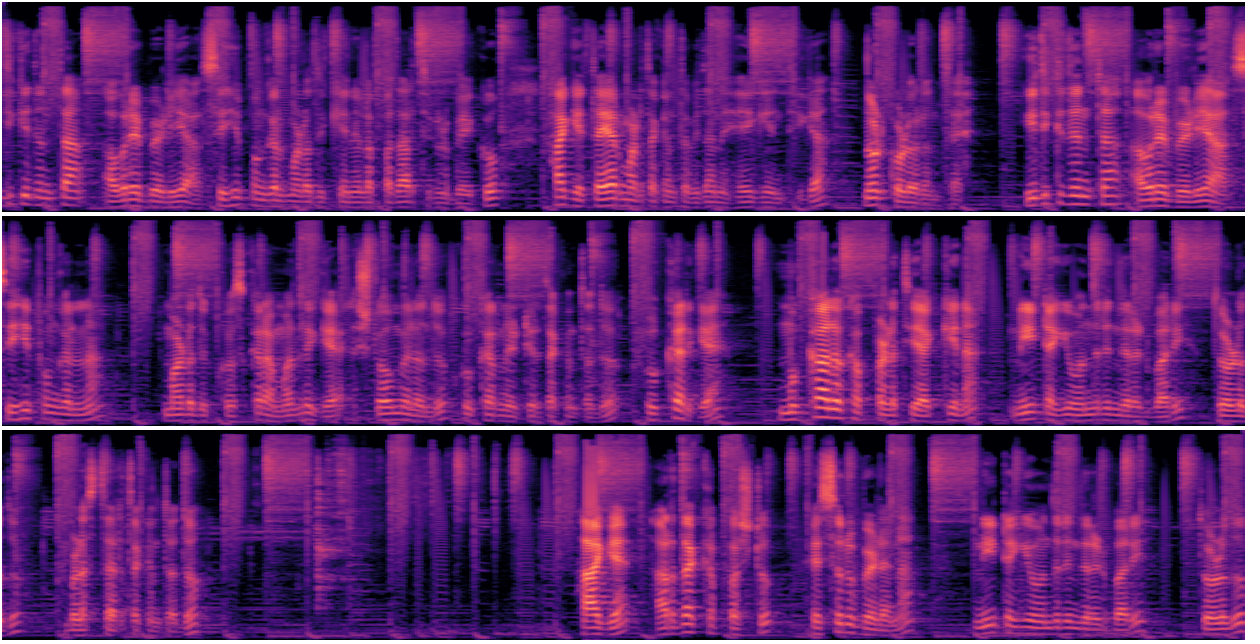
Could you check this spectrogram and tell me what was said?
ಇದಕ್ಕಿದಂಥ ಅವರೇ ಬೇಳೆಯ ಸಿಹಿ ಪೊಂಗಲ್ ಮಾಡೋದಕ್ಕೆ ಏನೆಲ್ಲ ಪದಾರ್ಥಗಳು ಬೇಕು, ಹಾಗೆ ತಯಾರು ಮಾಡ್ತಕ್ಕಂಥ ವಿಧಾನ ಹೇಗೆ ಅಂತೀಗ ನೋಡ್ಕೊಳ್ಳೋರಂತೆ. ಇದಕ್ಕಿದಂಥ ಅವರೇ ಬೇಳೆಯ ಸಿಹಿ ಪೊಂಗಲ್ನ ಮಾಡೋದಕ್ಕೋಸ್ಕರ ಮೊದಲಿಗೆ ಸ್ಟವ್ ಮೇಲೊಂದು ಕುಕ್ಕರ್ನ ಇಟ್ಟಿರ್ತಕ್ಕಂಥದ್ದು. ಕುಕ್ಕರ್ಗೆ ಮುಕ್ಕಾಲು ಕಪ್ ಅಳತಿ ಅಕ್ಕಿನ ನೀಟಾಗಿ ಒಂದರಿಂದ ಎರಡು ಬಾರಿ ತೊಳೆದು ಬಳಸ್ತಾ ಇರ್ತಕ್ಕಂಥದ್ದು. ಹಾಗೆ ಅರ್ಧ ಕಪ್ಪಷ್ಟು ಹೆಸರು ಬೇಳೆನ ನೀಟಾಗಿ ಒಂದರಿಂದ ಎರಡು ಬಾರಿ ತೊಳೆದು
